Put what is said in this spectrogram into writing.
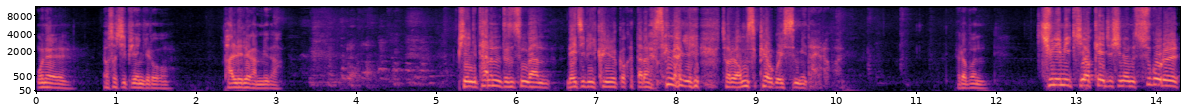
오늘 6시 비행기로 발리를 갑니다. 비행기 타는 든 순간 내 집이 그리울 것 같다는 생각이 저를 엄습해 오고 있습니다, 여러분. 여러분, 주님이 기억해 주시는 수고를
